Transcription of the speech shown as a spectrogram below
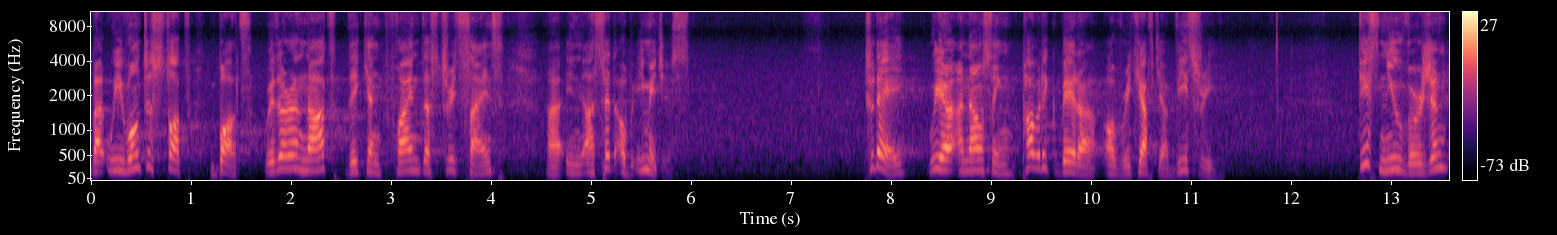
But we want to stop bots, whether or not they can find the street signs uh, in a set of images. Today, we are announcing public beta of reCAPTCHA v3. This new version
